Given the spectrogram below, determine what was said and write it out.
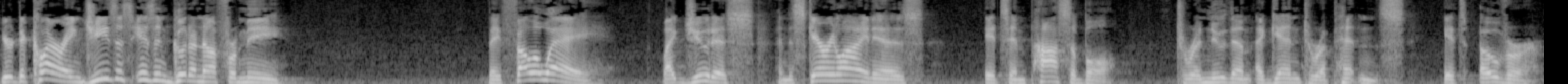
You're declaring, Jesus isn't good enough for me. They fell away like Judas, and the scary line is, it's impossible to renew them again to repentance. It's over.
